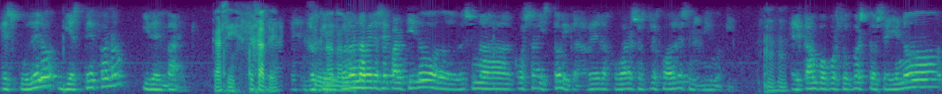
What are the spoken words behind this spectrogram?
Escudero, Di Stéfano y Ben Barek. Casi, fíjate. Los Sí, que no, no, fueron no. a ver ese partido es una cosa histórica, ver a jugar a esos tres jugadores en el mismo equipo. El campo, por supuesto, se llenó,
